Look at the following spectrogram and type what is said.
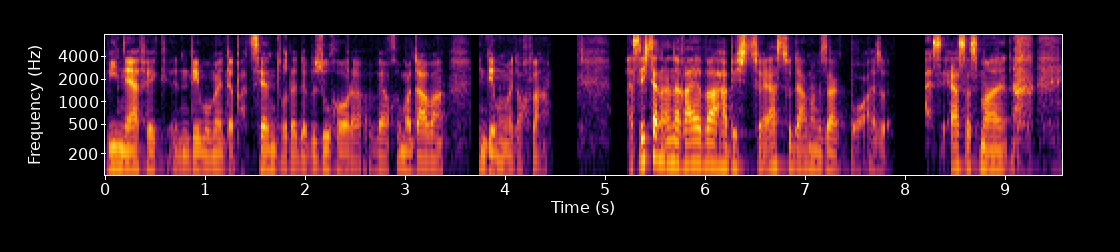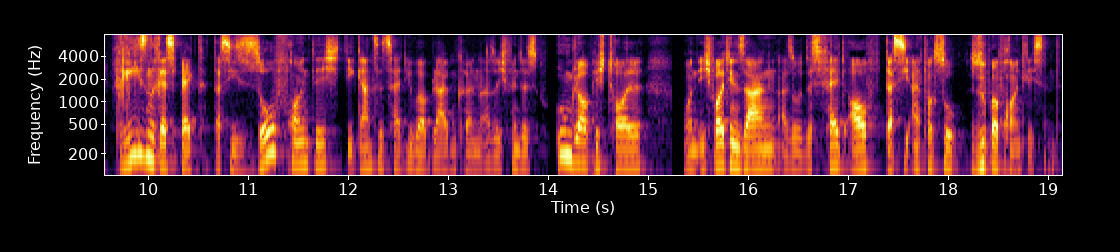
wie nervig in dem Moment der Patient oder der Besucher oder wer auch immer da war, in dem Moment auch war. Als ich dann an der Reihe war, habe ich zuerst zu Dame gesagt, boah, also als erstes mal Riesenrespekt, dass sie so freundlich die ganze Zeit überbleiben können. Also ich finde es unglaublich toll und ich wollte Ihnen sagen, also das fällt auf, dass sie einfach so super freundlich sind.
